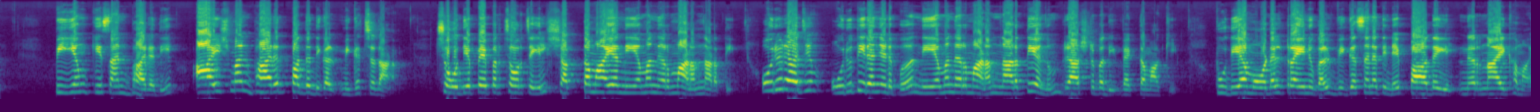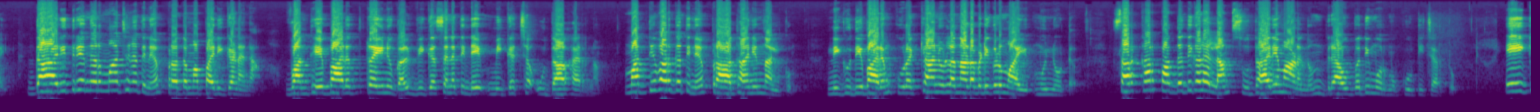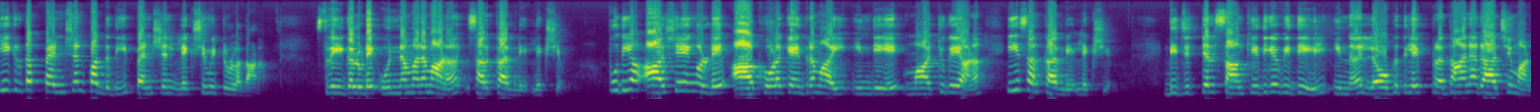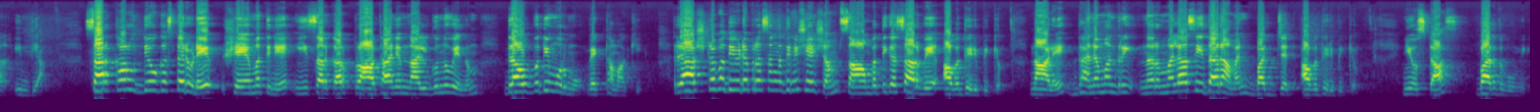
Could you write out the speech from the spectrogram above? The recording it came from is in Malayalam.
പി എം കിസാൻ ഭാരതി ആയുഷ്മാൻ ഭാരത് പദ്ധതികൾ മികച്ചതാണ്. ചോദ്യപേപ്പർ ചോർച്ചയിൽ ശക്തമായ നിയമനിർമ്മാണം നടത്തി. ഒരു രാജ്യം ഒരു തിരഞ്ഞെടുപ്പ് നിയമനിർമ്മാണം നടത്തിയെന്നും രാഷ്ട്രപതി വ്യക്തമാക്കി. പുതിയ മോഡൽ ട്രെയിനുകൾ വികസനത്തിന്റെ പാതയിൽ നിർണായകമായി. ദാരിദ്ര്യ നിർമ്മാർജനത്തിന് പ്രഥമ പരിഗണന. വന്ദേ ഭാരത് ട്രെയിനുകൾ വികസനത്തിന്റെ മികച്ച ഉദാഹരണം. മധ്യവർഗത്തിന് പ്രാധാന്യം നൽകും. നികുതി ഭാരം കുറയ്ക്കാനുള്ള നടപടികളുമായി മുന്നോട്ട്. സർക്കാർ പദ്ധതികളെല്ലാം സുതാര്യമാണെന്നും ദ്രൗപതി മുർമു കൂട്ടിച്ചേർത്തു. ഏകീകൃത പെൻഷൻ പദ്ധതി പെൻഷൻ ലക്ഷ്യമിട്ടുള്ളതാണ്. സ്ത്രീകളുടെ ഉന്നമനമാണ് സർക്കാരിന്റെ ലക്ഷ്യം. പുതിയ ആശയങ്ങളുടെ ആഗോള കേന്ദ്രമായി ഇന്ത്യയെ മാറ്റുകയാണ് ഈ സർക്കാരിന്റെ ലക്ഷ്യം. ഡിജിറ്റൽ സാങ്കേതിക വിദ്യയിൽ ഇന്ന് ലോകത്തിലെ പ്രധാന രാജ്യമാണ് ഇന്ത്യ. സർക്കാർ ഉദ്യോഗസ്ഥരുടെ ക്ഷേമത്തിന് ഈ സർക്കാർ പ്രാധാന്യം നൽകുന്നുവെന്നും ദ്രൗപതി മുർമു വ്യക്തമാക്കി. രാഷ്ട്രപതിയുടെ പ്രസംഗത്തിന് ശേഷം സാമ്പത്തിക സർവേ അവതരിപ്പിക്കും. നാളെ ധനമന്ത്രി നിർമ്മല സീതാരാമൻ ബഡ്ജറ്റ് അവതരിപ്പിക്കും. News desk Bharathabhoomi.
